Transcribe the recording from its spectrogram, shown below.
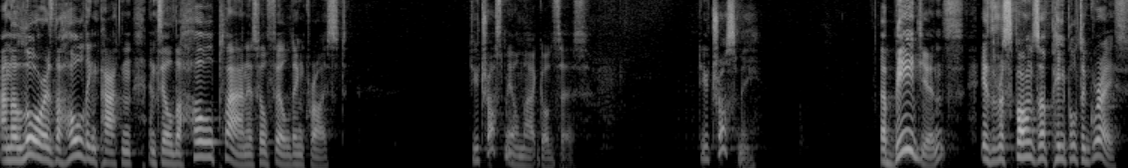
And the law is the holding pattern until the whole plan is fulfilled in Christ. Do you trust me on that? God says. Do you trust me? Obedience is the response of people to grace.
